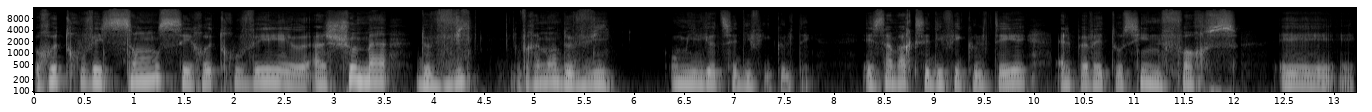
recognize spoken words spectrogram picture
retrouver sens et retrouver euh, un chemin de vie, vraiment de vie, au milieu de ces difficultés. Et savoir que ces difficultés, elles peuvent être aussi une force et,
